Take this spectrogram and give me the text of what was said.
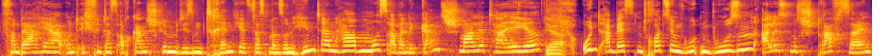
von daher, und ich finde das auch ganz schlimm mit diesem Trend jetzt, dass man so einen Hintern haben muss, aber eine ganz schmale Taille Ja. und am besten trotzdem guten Busen, alles muss straff sein.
